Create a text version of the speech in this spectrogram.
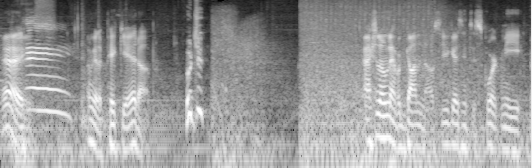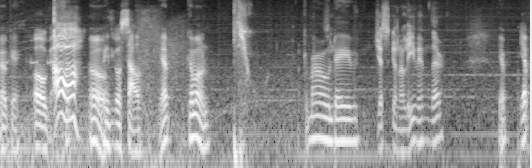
Hey. I'm gonna pick it up. Shit! Actually, I only have a gun now, so you guys need to escort me. Okay. Oh god. Ah! Oh. I need to go south. Yep. Come on. Come on, Dave. Just gonna leave him there. Yep. Yep.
